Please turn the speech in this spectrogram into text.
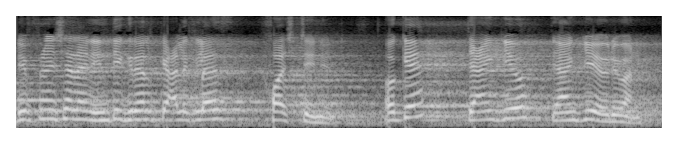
differential and integral calculus first unit okay? Thank you. Thank you everyone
